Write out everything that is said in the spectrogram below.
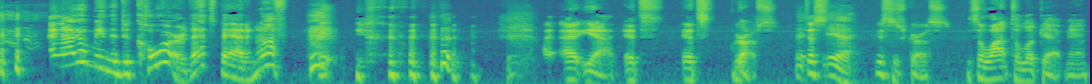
and I don't mean the decor. That's bad enough. It, I, I, yeah, it's it's gross. Just yeah, this is gross. It's a lot to look at, man.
